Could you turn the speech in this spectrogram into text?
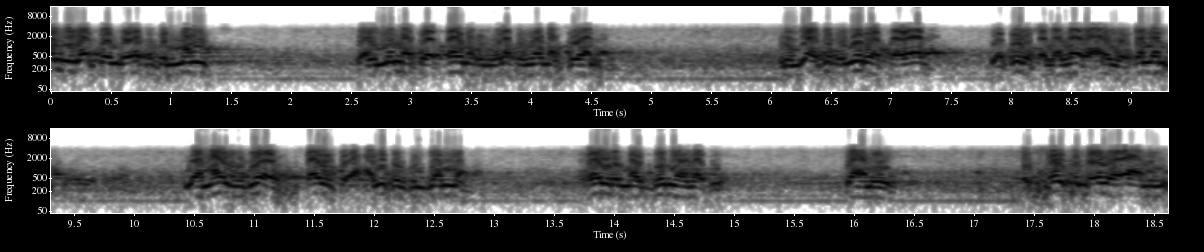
الذي يقبل ملكة الموت وإنما توفونه لكم يوم القيامة من جهة الأجور والثواب يقول صلى الله عليه وسلم لما يضيع صوت أحدكم في الجنة خير من الدنيا ما فيها. يعني الصوت اللي هو يعني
